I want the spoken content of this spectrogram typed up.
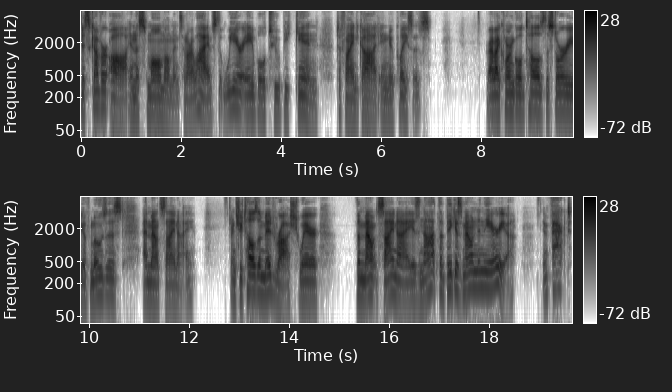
discover awe in the small moments in our lives that we are able to begin to find God in new places. Rabbi Korngold tells the story of Moses at Mount Sinai, and she tells a midrash where the Mount Sinai is not the biggest mountain in the area. In fact,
